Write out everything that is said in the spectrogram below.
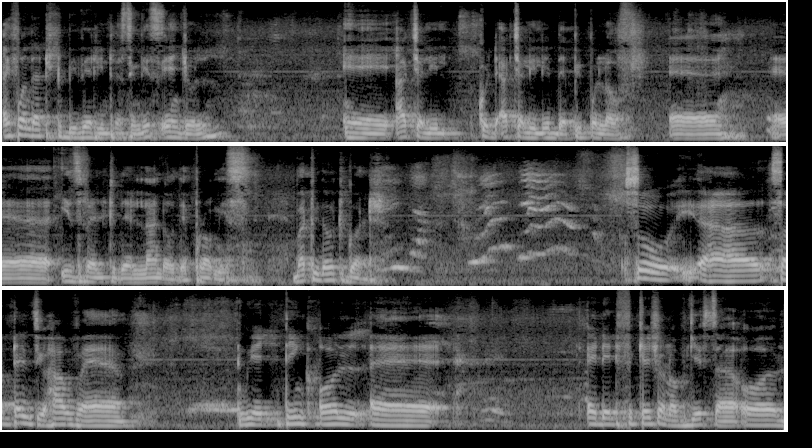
I found that to be very interesting. This angel uh, actually could actually lead the people of uh, uh, Israel to the land of the promise, but without God. So sometimes you have, we think all identification of gifts are all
